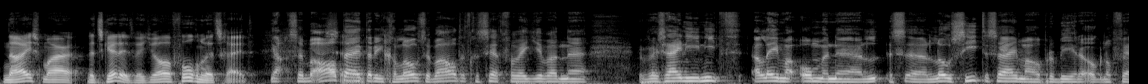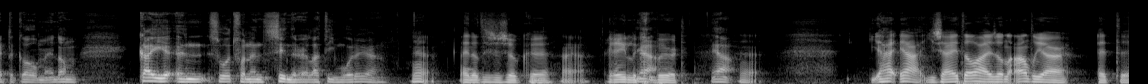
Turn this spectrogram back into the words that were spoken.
nice, maar let's get it, weet je wel. Volgende wedstrijd. Ja, ze hebben altijd dus, erin geloofd. Ze hebben altijd gezegd van weet je, van, uh, we zijn hier niet alleen maar om een uh, low seed te zijn, maar we proberen ook nog ver te komen. En dan kan je een soort van een Cinderella team worden, ja. Ja, en dat is dus ook nou ja, redelijk gebeurd. Ja. ja. Ja, ja, je zei het al, hij is al een aantal jaar het uh,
